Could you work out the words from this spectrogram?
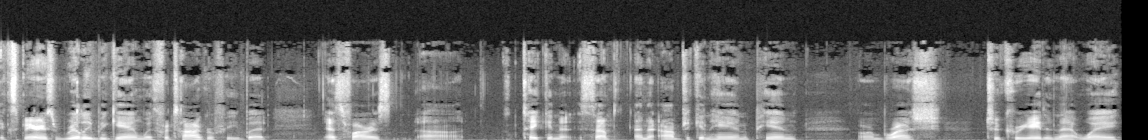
experience really began with photography, but as far as uh, taking a, some, an object in hand, a pen or a brush, to create in that way,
